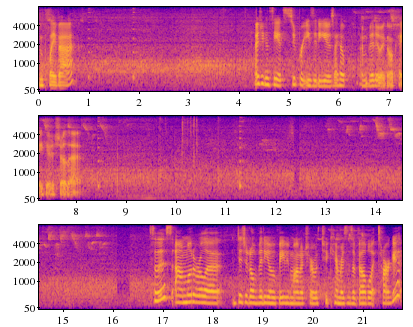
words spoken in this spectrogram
and play back. As you can see, it's super easy to use. I hope I'm videoing okay here to show that. So this um, Motorola digital video baby monitor with two cameras is available at Target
